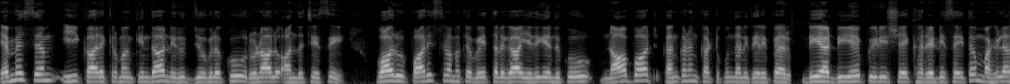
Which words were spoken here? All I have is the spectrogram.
ఎంఎస్ఎం ఈ కార్యక్రమం కింద నిరుద్యోగులకు రుణాలు అందచేసి వారు పారిశ్రామికవేత్తలుగా ఎదిగేందుకు నాబార్డ్ కంకణం కట్టుకుందని తెలిపారు. డిఆర్డీఏ పీడీ శేఖర్ రెడ్డి సైతం మహిళా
